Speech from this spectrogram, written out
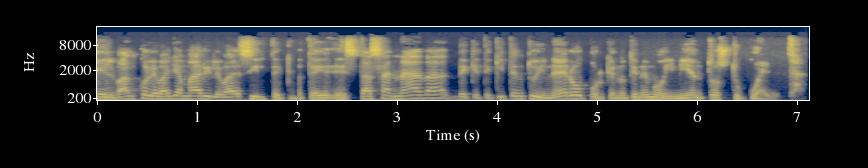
que el banco le va a llamar y le va a decir, que te estás a nada de que te quiten tu dinero porque no tiene movimientos tu cuenta.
